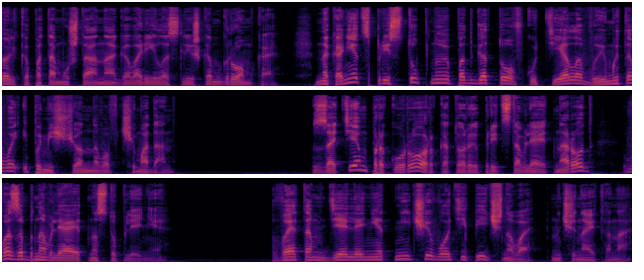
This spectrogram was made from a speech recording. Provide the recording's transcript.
только потому что она говорила слишком громко – наконец, преступную подготовку тела, вымытого и помещенного в чемодан. Затем прокурор, который представляет народ, возобновляет наступление. «В этом деле нет ничего типичного», — начинает она.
